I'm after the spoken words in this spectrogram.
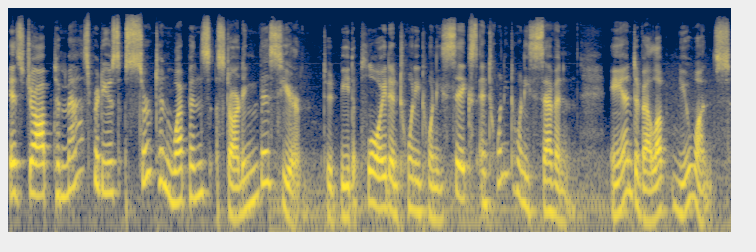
Its job to mass produce certain weapons starting this year to be deployed in 2026 and 2027 and develop new ones.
